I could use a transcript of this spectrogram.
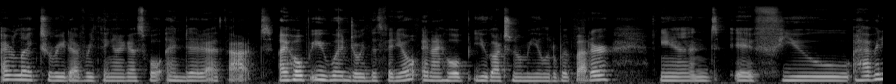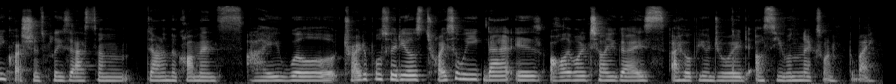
I would like to read everything. I guess we'll end it at that. I hope you enjoyed this video and I hope you got to know me a little bit better. And if you have any questions, please ask them down in the comments. I will try to post videos twice a week. That is all I want to tell you guys. I hope you enjoyed. I'll see you in the next one. Goodbye.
